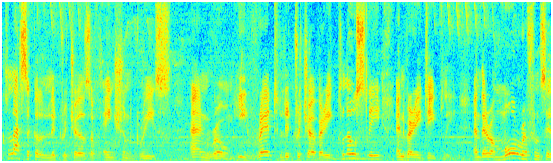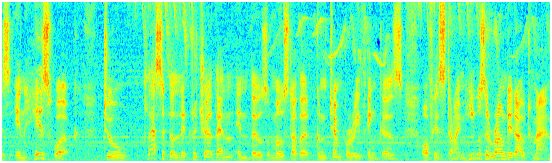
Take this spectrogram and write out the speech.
classical literatures of ancient Greece and Rome. He read literature very closely and very deeply. And there are more references in his work to classical literature than in those of most other contemporary thinkers of his time. He was a rounded out man,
